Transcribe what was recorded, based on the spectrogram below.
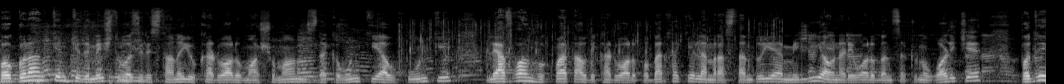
په ګلان کمپ کې د میشتو وزیرستانیو کډوالو ماشومان زده کوونکي او ښوونکي له افغان حکومت او د کډوالو په برخه کې له مرستندویه ملي او نړیوالو بنسټونو غواړي چې په دې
